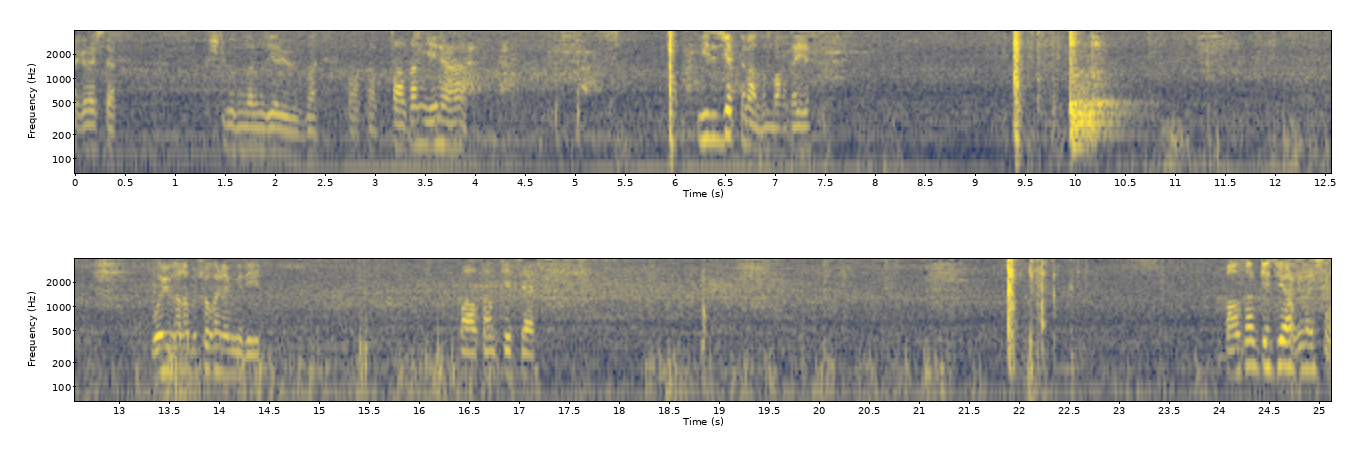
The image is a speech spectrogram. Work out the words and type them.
Arkadaşlar kışlık odunlarımızı yarıyoruz bak. Kaltam. Kaltam yeni ha. Easy cepten aldım bak dayı. Boyu kara bu çok önemli değil. Baltam keser. Baltam kesiyor arkadaşlar.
